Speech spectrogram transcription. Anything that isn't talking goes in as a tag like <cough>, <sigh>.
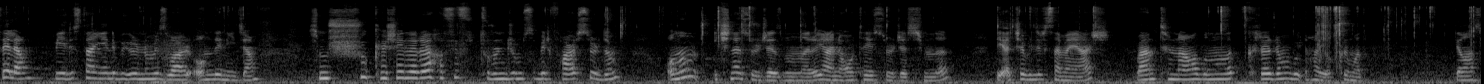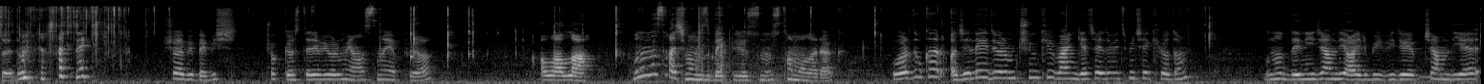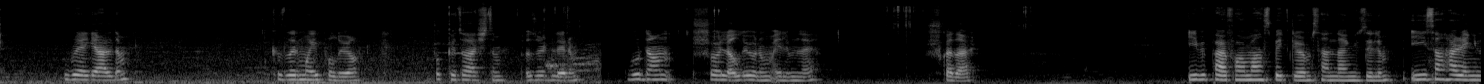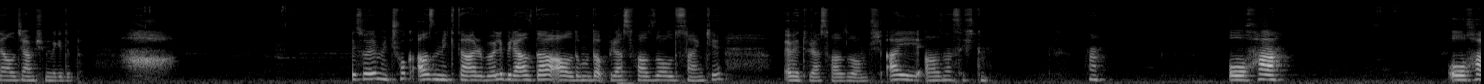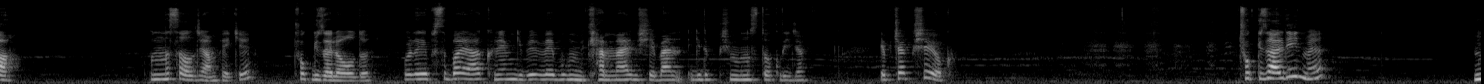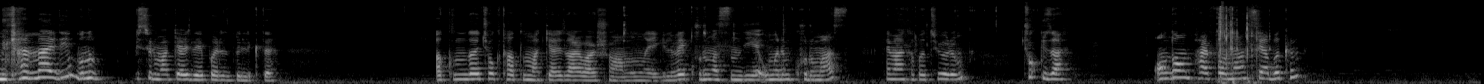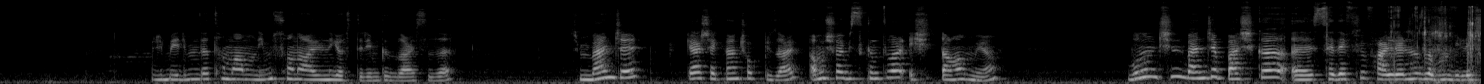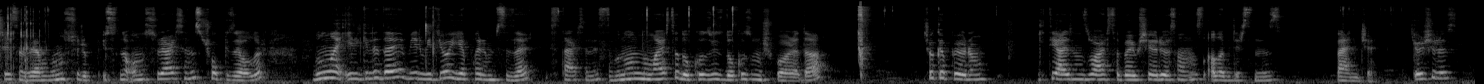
Selam. Bielis'ten yeni bir ürünümüz var. Onu deneyeceğim. Şimdi şu köşelere hafif turuncumsu bir far sürdüm. Onun içine süreceğiz bunları. Yani ortaya süreceğiz şimdi. Bir açabilirsem eğer. Ben tırnağımı bununla kırarım. Bu... Ha yok kırmadım. Yalan söyledim. <laughs> Şöyle bir bebiş. Çok gösteremiyorum yansıma yapıyor. Allah Allah. Bunu nasıl açmamızı bekliyorsunuz tam olarak? Bu arada bu kadar acele ediyorum çünkü ben With Me çekiyordum. Bunu deneyeceğim diye ayrı bir video yapacağım diye buraya geldim. Kızlarım ayıp oluyor. Çok kötü açtım. Özür dilerim. Buradan şöyle alıyorum elimle. Şu kadar. İyi bir performans bekliyorum senden güzelim. İyiysen her rengini alacağım şimdi gidip. <gasps> Şey Söyleyeyim mi? Çok az miktarı böyle biraz daha aldım. Bu da biraz fazla oldu sanki. Evet biraz fazla olmuş. Ay ağzına sıçtım. Hah. Oha. Oha. Bunu nasıl alacağım peki? Çok güzel oldu. Burada yapısı bayağı krem gibi ve bu mükemmel bir şey. Ben gidip şimdi bunu stoklayacağım. Yapacak bir şey yok. Çok güzel değil mi? Mükemmel değil mi? Bunu bir sürü makyajla yaparız birlikte. Aklımda çok tatlı makyajlar var şu an bununla ilgili ve kurumasın diye umarım kurumaz. Hemen kapatıyorum. Çok güzel. Onda 10 performans ya bakın. Rimelimi de tamamlayayım. Son halini göstereyim kızlar size. Şimdi bence gerçekten çok güzel. Ama şöyle bir sıkıntı var. Eşit dağılmıyor. Bunun için bence başka e, sedefli farlarınızla bunu birleştirirseniz yani bunu sürüp üstüne onu sürerseniz çok güzel olur. Bununla ilgili de bir video yaparım size isterseniz. Bunun numarası da 909'muş bu arada. Çok öpüyorum. İhtiyacınız varsa böyle bir şey arıyorsanız alabilirsiniz bence. Görüşürüz.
